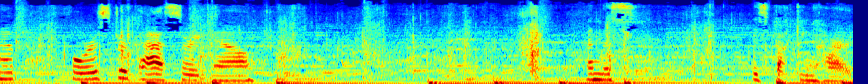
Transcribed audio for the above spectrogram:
up Forester Pass right now. And this is fucking hard.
